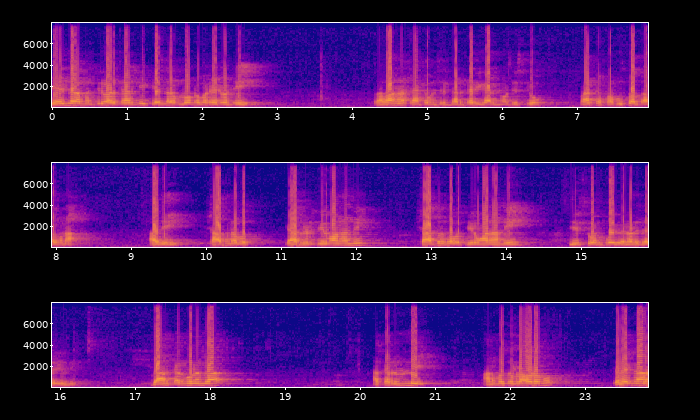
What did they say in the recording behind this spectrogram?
కేంద్ర మంత్రివర్గానికి కేంద్రంలో ఉండబడేటువంటి రవాణా శాఖ మంత్రి గడ్కరీ గారి నోటీస్కు రాష్ట్ర ప్రభుత్వం తరఫున అది శాసనసభ క్యాబినెట్ తీర్మానాన్ని శాసనసభ తీర్మానాన్ని తీసుకొని పోయి వెళ్ళడం జరిగింది. దానికి అనుగుణంగా అక్కడి నుండి అనుమతులు రావడము తెలంగాణ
